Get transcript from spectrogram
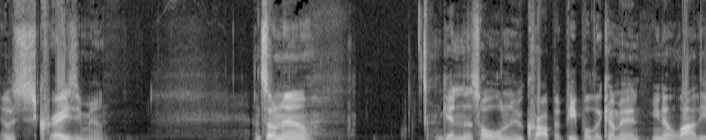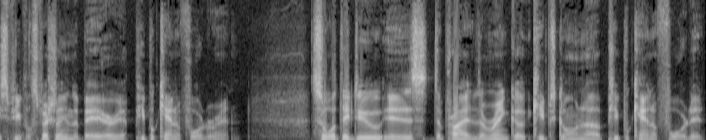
It was just crazy, man. And so now I'm getting this whole new crop of people that come in. You know, a lot of these people, especially in the Bay Area, people can't afford to rent. So what they do is the pri- the rent go- keeps going up. People can't afford it.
